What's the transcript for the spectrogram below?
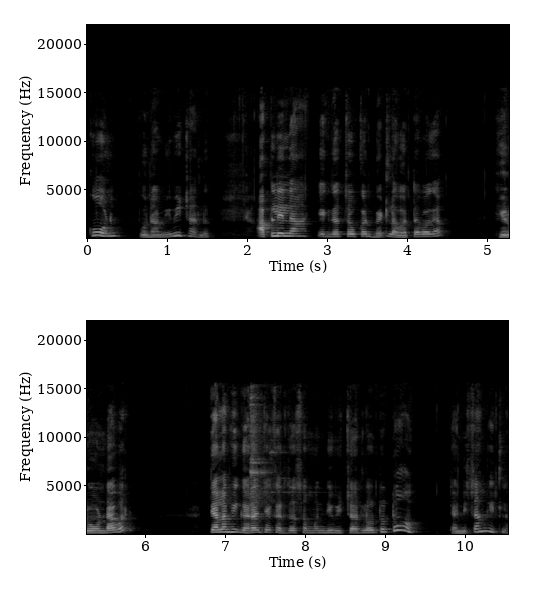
कोण? पुन्हा मी विचारलं. आपल्याला एकदा चौकात भेटला होता बघा. हिरो होंडावर? त्याला मी घराच्या कर्जासंबंधी विचारलं होतं तो त्यांनी सांगितलं.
